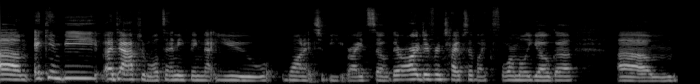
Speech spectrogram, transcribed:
Um, it can be adaptable to anything that you want it to be, right? So there are different types of like formal yoga. Um,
